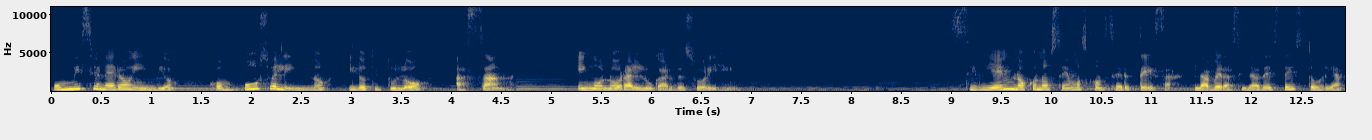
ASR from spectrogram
un misionero indio compuso el himno y lo tituló Assam, en honor al lugar de su origen. Si bien no conocemos con certeza la veracidad de esta historia,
